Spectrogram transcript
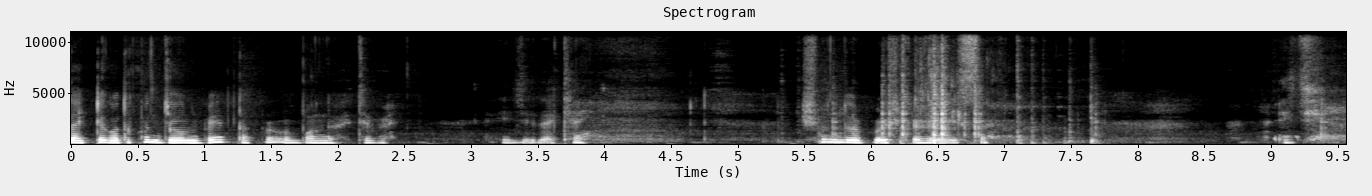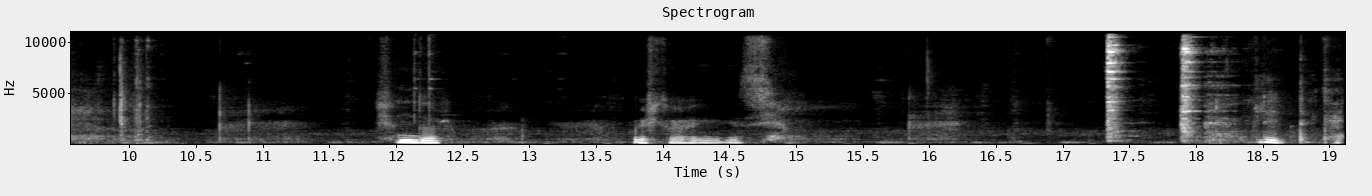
লাইটটা কতক্ষণ জ্বলবে, তারপর বন্ধ হয়ে যাবে। এই যে দেখাই। সুন্দর পরিষ্কার হয়ে গেছে। এই যে। সুন্দর পরিষ্কার হয়ে গেছে। প্লেট দেখাই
